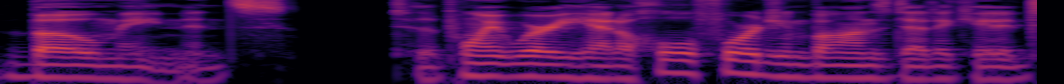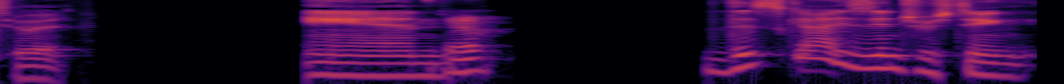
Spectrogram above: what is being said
bow maintenance to the point where he had a whole forging bonds dedicated to it. And Yep. this guy's interesting.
